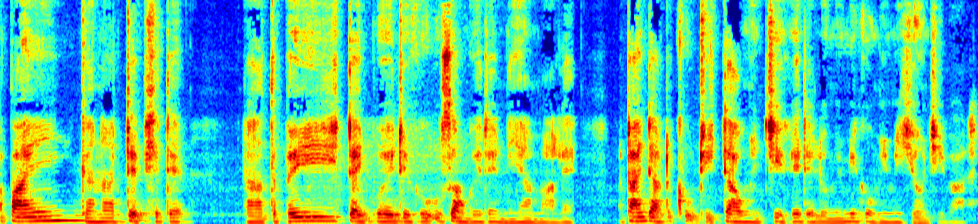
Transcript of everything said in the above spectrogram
အပိုင်းကဏ္ဍတစ်ဖြစ်တဲ့ဒါတပိတ်တိုက်ပွဲတွေကိုဥဆောင်ခဲ့တဲ့နေရာမှာလဲအတိုင်းတာတစ်ခုဒီတာဝန်ကြည့်ခဲ့တယ်လို့မိမိကိုမိမိယုံကြည်ပါတယ်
